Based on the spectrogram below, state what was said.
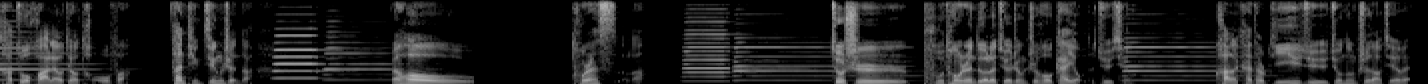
他做化疗掉头发，但挺精神的。然后突然死了，就是普通人得了绝症之后该有的剧情。看了开头第一句就能知道结尾。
